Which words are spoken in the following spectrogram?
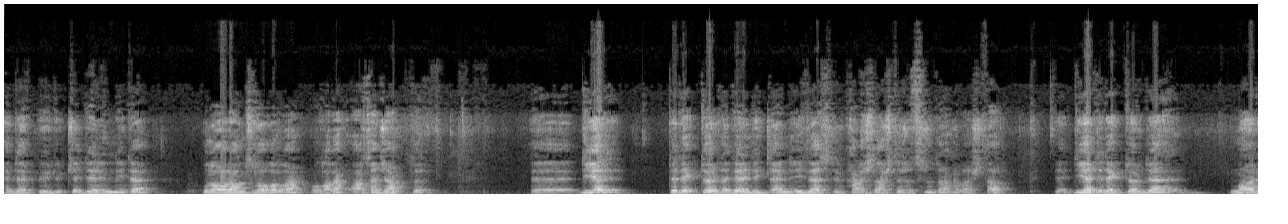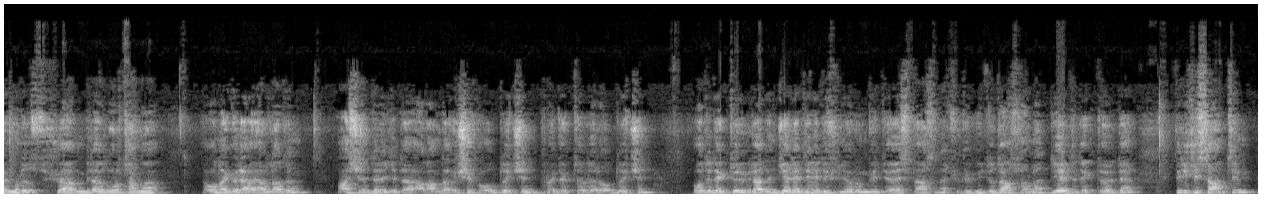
hedef büyüdükçe derinliği de buna orantılı olarak, olarak artacaktır. Ee, diğer dedektörle derinliklerini izlersiniz, karşılaştırırsınız arkadaşlar. E, diğer dedektörde malumunuz şu an biraz ortamı ona göre ayarladım. Aşırı derecede alanda ışık olduğu için, projektörler olduğu için o dedektörü biraz incelediğini düşünüyorum video esnasında. Çünkü videodan sonra diğer dedektörde 1-2 santim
